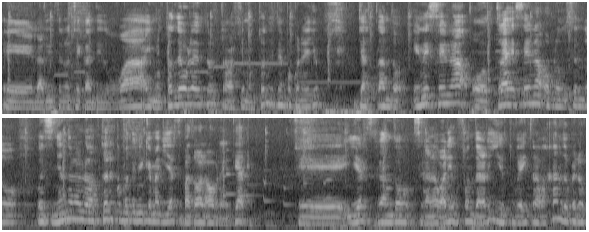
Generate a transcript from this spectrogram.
eh, La Ardiente Noche de Cándido Guay, un montón de obras de teatro, trabajé un montón de tiempo con ellos, ya estando en escena o tras escena o produciendo o enseñándole a los actores cómo tienen que maquillarse para toda la obra de teatro. Eh, y él se ganó, se ganó varios fondar y yo estuve ahí trabajando, pero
